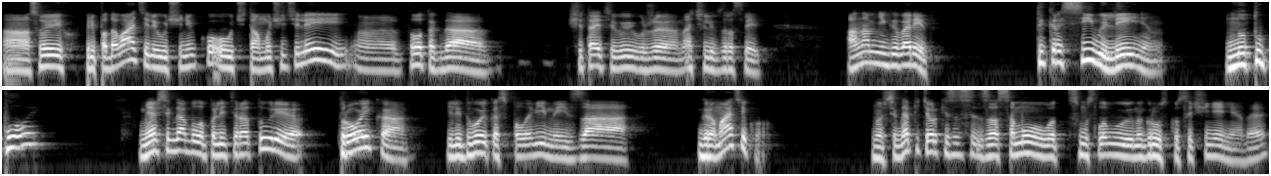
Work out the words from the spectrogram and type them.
своих преподавателей, учеников, уч, там, учителей, а, то тогда считайте, вы уже начали взрослеть. она мне говорит, ты красивый, Ленин, но тупой. У меня всегда было по литературе тройка или двойка с половиной за грамматику, но всегда пятерки за, за саму вот смысловую нагрузку сочинения, да.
